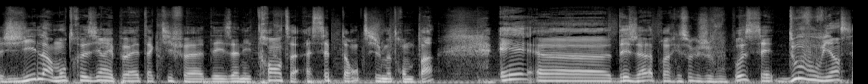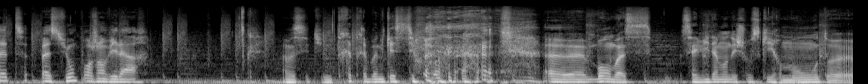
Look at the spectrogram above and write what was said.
Gilles, un Montreusien et poète actif euh, des années 30 à 70, si je ne me trompe pas. Et euh, déjà, la première question que je vous pose, c'est d'où vous vient cette passion pour Jean Villard? Ah bah, C'est une très très bonne question. Euh, bon, bah, c'est évidemment des choses qui remontent, euh,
